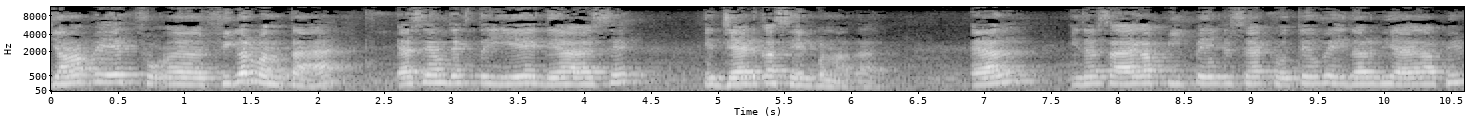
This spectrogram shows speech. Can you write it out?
यहाँ पे एक फिगर बनता है। ऐसे हम देखते ये गया ऐसे, ये जेड का शेप बना रहा है। एल इधर से आएगा पी पे इंटरसेक्ट होते हुए, इधर भी आएगा फिर,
